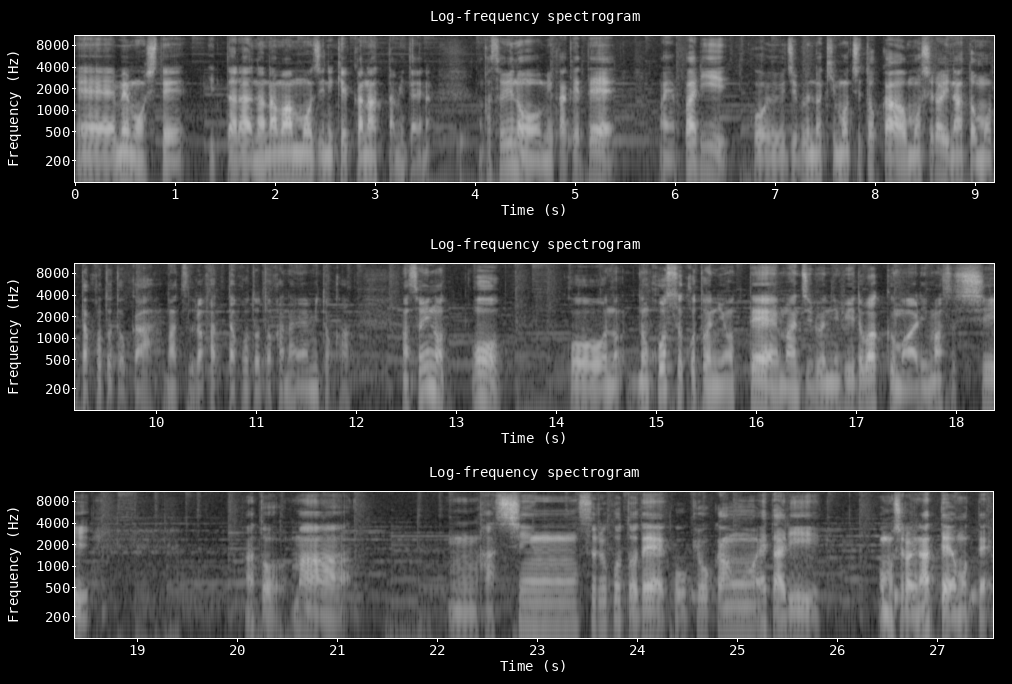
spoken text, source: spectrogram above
えー、メモしていったら7万文字に結果なったみたいな。なんかそういうのを見かけて、まあ、やっぱりこういう自分の気持ちとか面白いなと思ったこととか、まあ辛かったこととか悩みとか、まあ、そういうのをこうの残すことによって、まあ、自分にフィードバックもありますしあとまあ、うん、発信することでこう共感を得たり面白いなって思って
